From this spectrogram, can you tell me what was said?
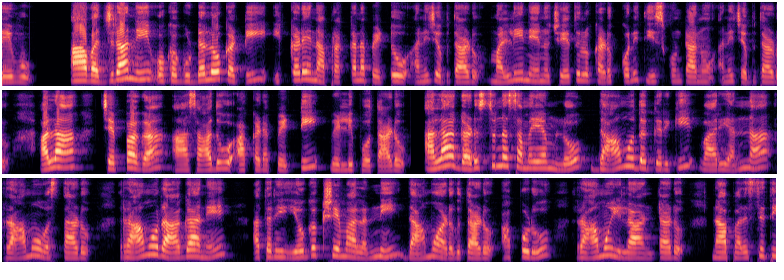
లేవు. ఆ వజ్రాన్ని ఒక గుడ్డలో కట్టి ఇక్కడే నా ప్రక్కన పెట్టు అని చెబుతాడు. మళ్ళీ నేను చేతులు కడుక్కొని తీసుకుంటాను అని చెబుతాడు. అలా చెప్పగా ఆ సాధువు అక్కడ పెట్టి వెళ్ళిపోతాడు. అలా గడుస్తున్న సమయంలో దాము దగ్గరికి వారి అన్న రాము వస్తాడు. రాము రాగానే అతని యోగక్షేమాలన్నీ దాము అడుగుతాడు. అప్పుడు రాము ఇలా అంటాడు. నా పరిస్థితి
